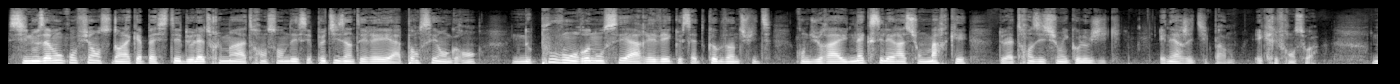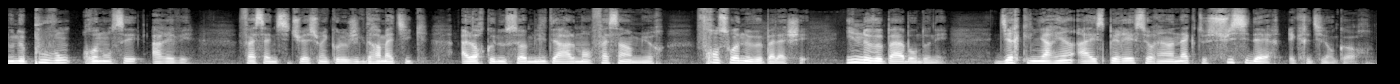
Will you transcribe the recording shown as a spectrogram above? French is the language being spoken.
Si nous avons confiance dans la capacité de l'être humain à transcender ses petits intérêts et à penser en grand, nous ne pouvons renoncer à rêver que cette COP28 conduira à une accélération marquée de la transition écologique, énergétique, pardon, écrit François. Nous ne pouvons renoncer à rêver face à une situation écologique dramatique, alors que nous sommes littéralement face à un mur, François ne veut pas lâcher. Il ne veut pas abandonner. Dire qu'il n'y a rien à espérer serait un acte suicidaire, écrit-il encore.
